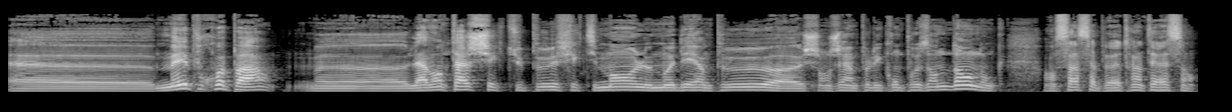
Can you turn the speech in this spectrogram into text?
euh, mais pourquoi pas. Euh, l'avantage, c'est que tu peux effectivement le modder un peu, changer un peu les composants dedans. Donc, en ça, ça peut être intéressant.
